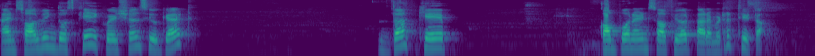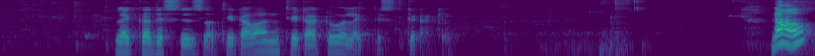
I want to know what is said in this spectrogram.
and solving those k equations you get the k components of your parameter theta like uh, this is uh, theta 1 theta 2 like this theta k. Now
